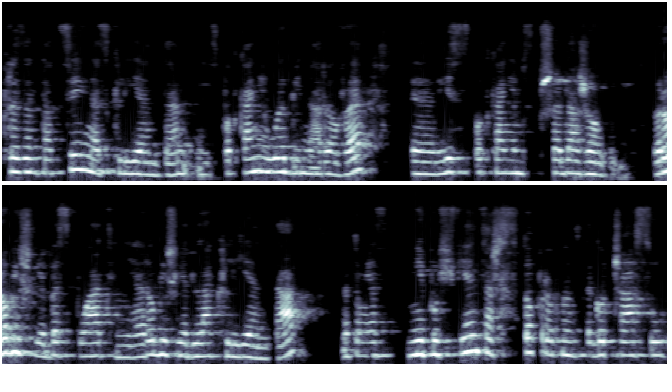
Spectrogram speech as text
prezentacyjne z klientem, spotkanie webinarowe e, jest spotkaniem sprzedażowym. Robisz je bezpłatnie, robisz je dla klienta, natomiast nie poświęcasz 100% tego czasu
